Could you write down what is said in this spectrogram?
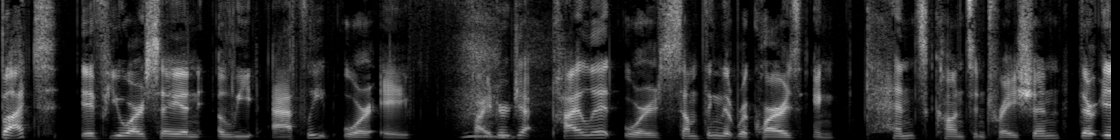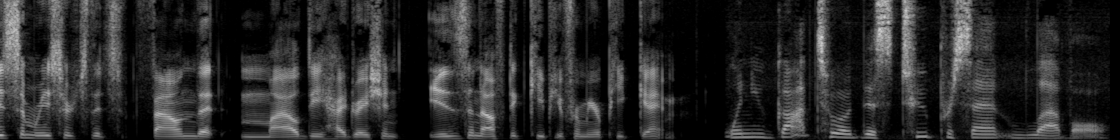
But if you are, say, an elite athlete or a fighter jet pilot or something that requires intense concentration, there is some research that's found that mild dehydration is enough to keep you from your peak game. When you got to this 2% level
